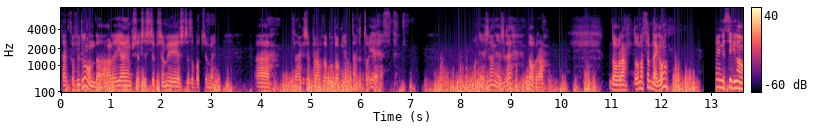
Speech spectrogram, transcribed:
tak to wygląda, ale ja ją przeczyszczę, przemyję jeszcze, zobaczymy. E, także prawdopodobnie tak to jest. No nieźle, nieźle. Dobra. Dobra, do następnego. Kolejny sygnał.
